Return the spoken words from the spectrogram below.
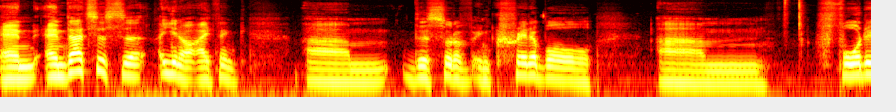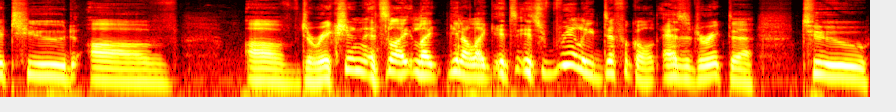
and and that's just a, you know i think um this sort of incredible um fortitude of of direction it's like like you know like it's it's really difficult as a director to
